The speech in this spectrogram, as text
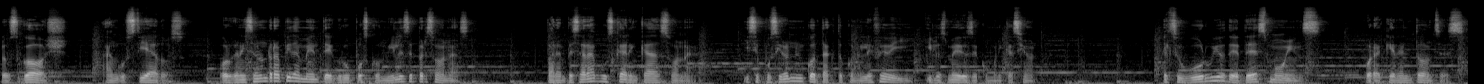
Los Gosh, angustiados, organizaron rápidamente grupos con miles de personas para empezar a buscar en cada zona y se pusieron en contacto con el FBI y los medios de comunicación. El suburbio de Des Moines, por aquel entonces,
